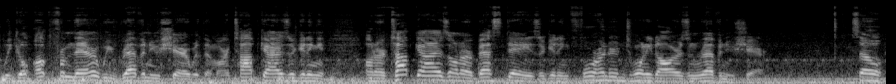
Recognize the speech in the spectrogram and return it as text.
We go up from there. We revenue share with them. Our top guys are getting on our top guys on our best days are getting $420 in revenue share. So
